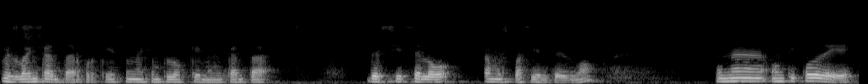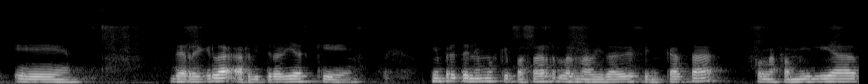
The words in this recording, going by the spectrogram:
les va a encantar porque es un ejemplo que me encanta decírselo a mis pacientes, ¿no? Una, un tipo de, eh, de regla arbitraria es que siempre tenemos que pasar las navidades en casa con la familia,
